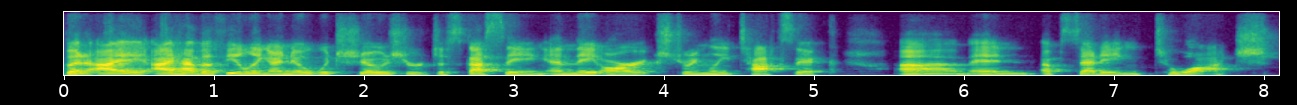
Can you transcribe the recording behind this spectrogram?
but I I have a feeling I know which shows you're discussing, and they are extremely toxic um, and upsetting to watch.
